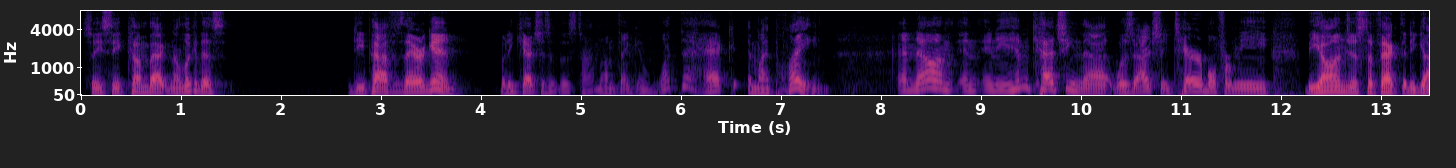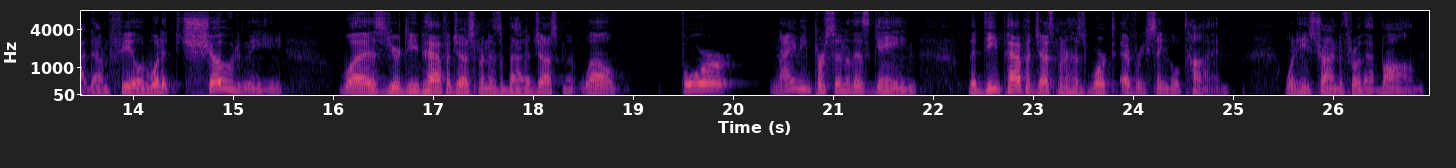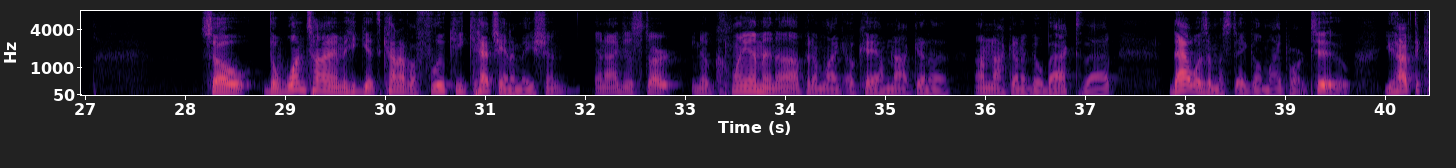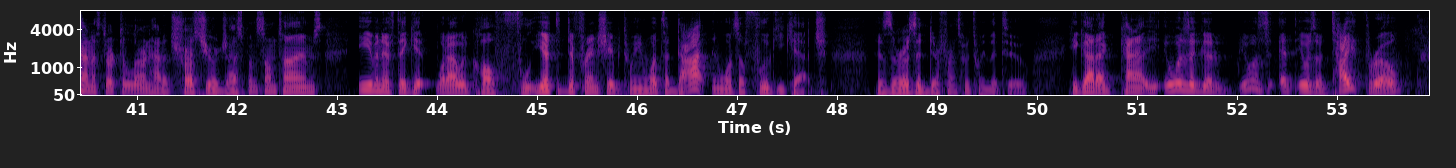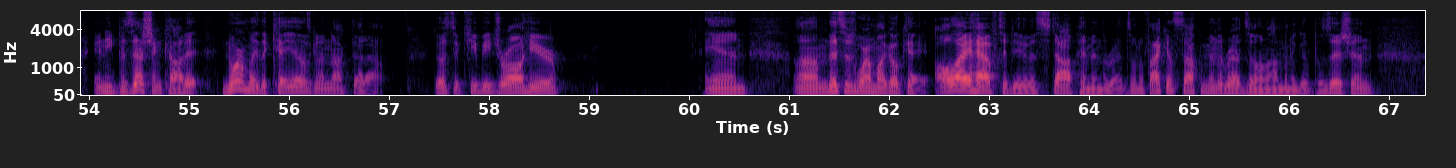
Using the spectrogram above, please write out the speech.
So you see, come back. Now look at this. Deep half is there again, but he catches it this time. And I'm thinking, what the heck am I playing? And now I'm and, and him catching that was actually terrible for me beyond just the fact that he got downfield. What it showed me was your deep half adjustment is a bad adjustment. Well, for 90% of this game, the deep half adjustment has worked every single time when he's trying to throw that bomb. So the one time he gets kind of a fluky catch animation, and I just start, you know, clamming up, and I'm like, okay, I'm not gonna, I'm not gonna go back to that. That was a mistake on my part too. You have to kind of start to learn how to trust your adjustment sometimes even if they get what I would call fl- you have to differentiate between what's a dot and what's a fluky catch because there is a difference between the two. He got a kind of it was a good it was it was a tight throw and he possession caught it. Normally the KO is going to knock that out. Goes to QB draw here. And um, this is where I'm like, okay, all I have to do is stop him in the red zone. If I can stop him in the red zone, I'm in a good position.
